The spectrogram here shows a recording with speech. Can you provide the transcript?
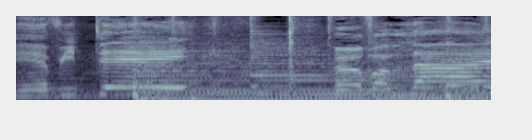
Every day of our lives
